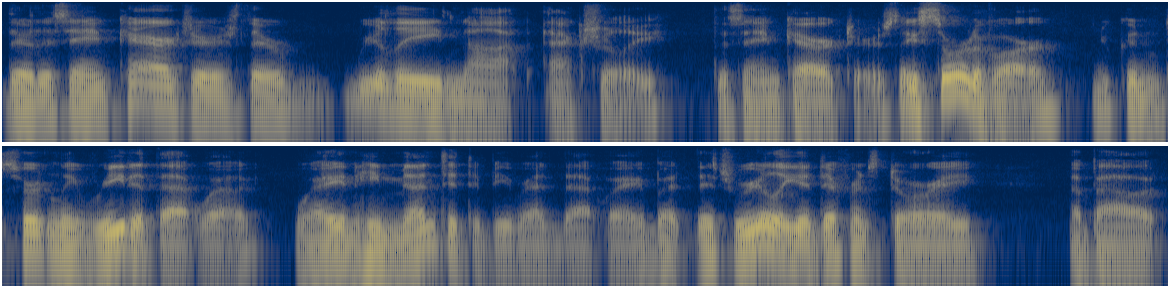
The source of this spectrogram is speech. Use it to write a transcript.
they're the same characters, they're really not actually the same characters. They sort of are. You can certainly read it that way, way, and he meant it to be read that way. But it's really a different story about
